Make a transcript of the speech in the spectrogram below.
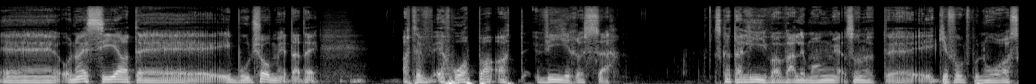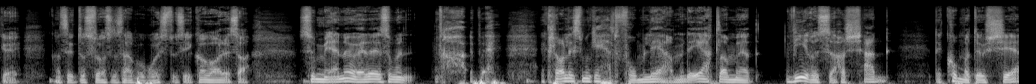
Eh, og når jeg sier at jeg, i bodshowet mitt at, jeg, at jeg, jeg håper at viruset skal ta livet av veldig mange, sånn at eh, ikke folk på Nordaskøy kan sitte og slå seg selv på brystet og si hva var det jeg sa, så mener jeg det som en Jeg, jeg klarer liksom ikke helt å formulere, men det er et eller annet med at viruset har skjedd, det kommer til å skje,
